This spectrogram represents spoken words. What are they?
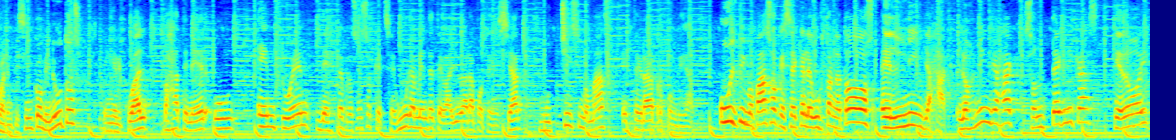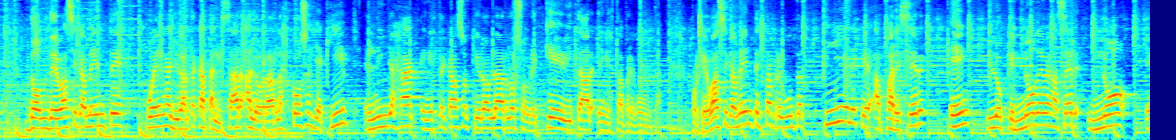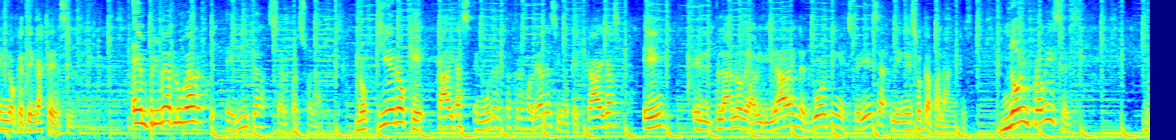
45 minutos en el cual vas a tener un end-to-end de este proceso que seguramente te va a ayudar a potenciar muchísimo más este grado de profundidad. Último paso que sé que le gustan a todos, el ninja hack. Los ninja hack son técnicas que doy donde básicamente pueden ayudarte a catalizar a lograr las cosas y aquí el ninja hack en este caso quiero hablarlo sobre qué evitar en esta pregunta. Porque básicamente esta pregunta tiene que aparecer en lo que no debes hacer, no en lo que tengas que decir. En primer lugar, evita ser personal. No quiero que caigas en una de estas tres variables, sino que caigas en el plano de habilidades, networking, experiencia y en eso te apalanques. No improvises.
